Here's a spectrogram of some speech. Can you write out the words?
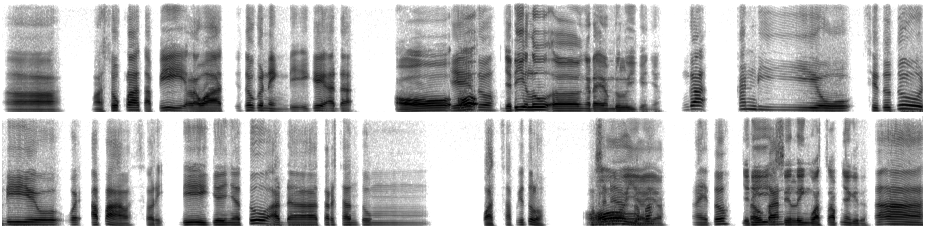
eh masuk lah tapi lewat itu gening di IG ada Oh, Iya, oh, itu. jadi lu eh, nge-DM dulu IG-nya. enggak kan di situ tuh di apa sorry di IG-nya tuh ada tercantum WhatsApp gitu loh Maksudnya Oh iya apa? iya. nah itu Jadi kan si link WhatsApp-nya gitu. ah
